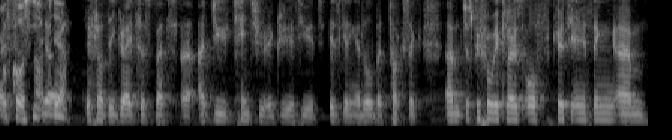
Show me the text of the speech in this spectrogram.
of course not. Yeah, yeah, if not the greatest, but uh, I do tend to agree with you. It is getting a little bit toxic. Um, just before we close off, Curtie, anything um,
